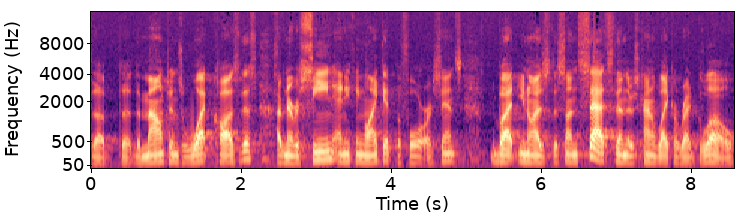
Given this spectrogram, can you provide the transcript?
the, the, the, mountains, what caused this. I've never seen anything like it before or since. But, you know, as the sun sets, then there's kind of like a red glow.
